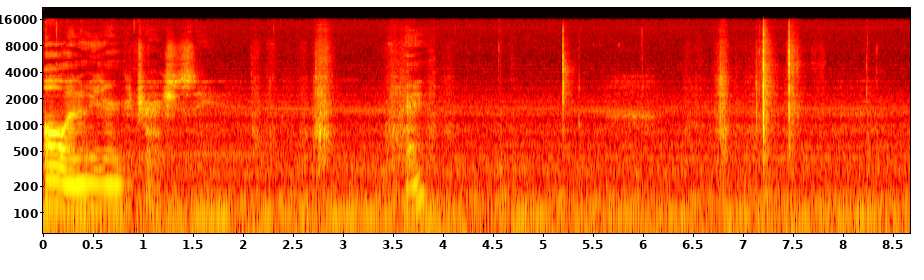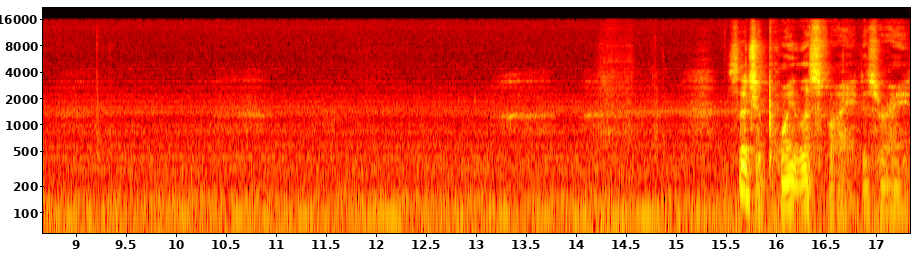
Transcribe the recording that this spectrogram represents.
All enemies are in contraction state. Okay. Such a pointless fight is right.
